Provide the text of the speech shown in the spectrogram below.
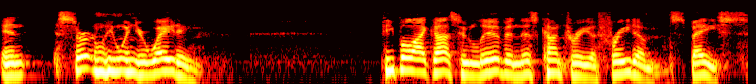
And certainly when you're waiting, people like us who live in this country of freedom, space,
